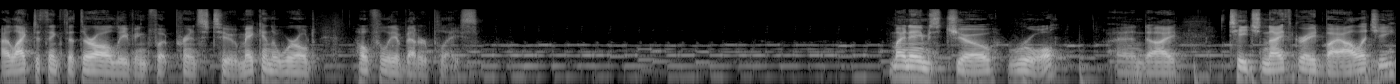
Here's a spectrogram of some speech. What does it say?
I like to think that they're all leaving footprints too, making the world hopefully a better place. My name's Joe Ruhl, and I teach ninth grade biology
